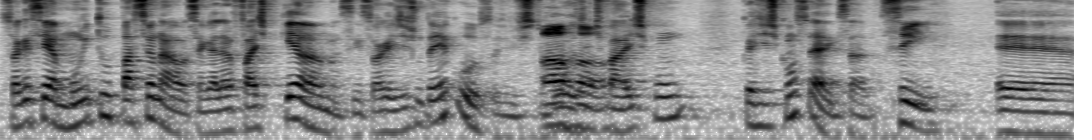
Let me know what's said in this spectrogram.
só que, assim, é muito passional. Assim, a galera faz porque ama, assim. Só que a gente não tem recurso. A gente, tipo, a Aham. gente faz com o que a gente consegue, sabe? Sim. É.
